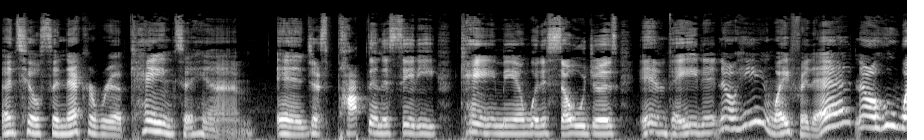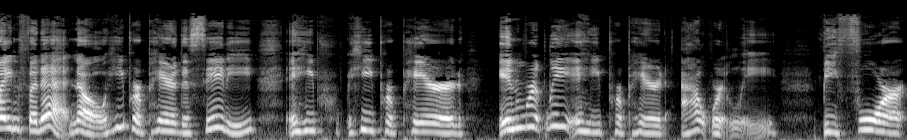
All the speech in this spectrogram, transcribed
until sennacherib came to him and just popped in the city, came in with his soldiers, invaded. No, he didn't wait for that. No, who waiting for that? No, he prepared the city and he he prepared inwardly and he prepared outwardly before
